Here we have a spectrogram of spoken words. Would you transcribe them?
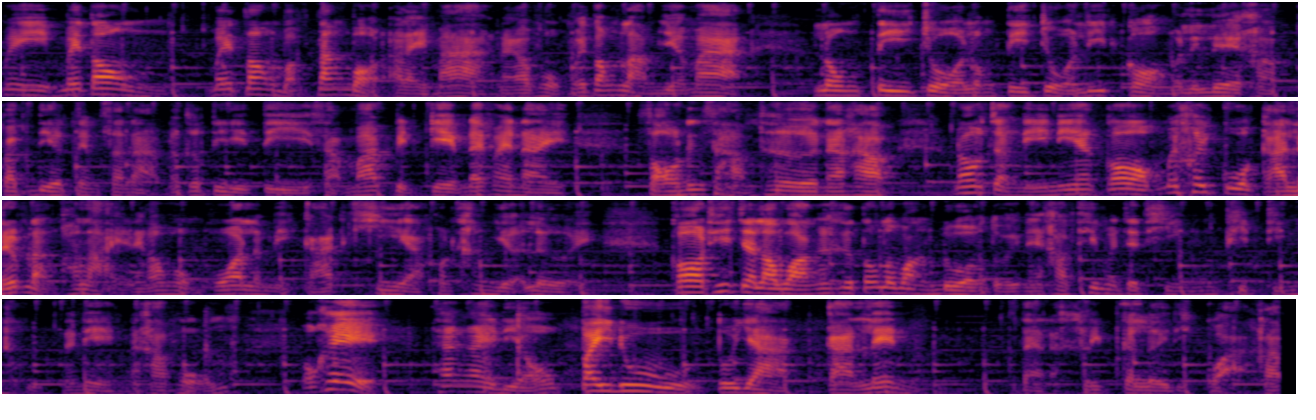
ไม่ไม่ต้องไม่ต้องแบบตั้งบอร์ดอะไรมากนะครับผมไม่ต้องลำเยอะมาก ลงตีจั่วลงตีจั่วรีดกองไปเรื่อยๆครับแป๊บเดียวเต็มสนามแล้วก็ตีตีสามารถปิดเกมได้ภายใน 2-3เทิร์นนะครับ นอกจากนี้เนี่ยก็ไม่ค่อยกลัวการเริ่มหลังเท่าไหร่นะครับผมเพราะว่าเรามีการ์ดเคลียร์ค่อนข้างเยอะเลย ก็ที่จะระวังก็คือต้องระวังดวงตัวเองนะครับที่มันจะทิ้งผิดทิ้งถูกนั่นเองนะครับผมโอเค ถ้าไงเดี๋ยวไปดูตัวอย่างการเล่นแต่ละคลิปกันเลยดีกว่าครับ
